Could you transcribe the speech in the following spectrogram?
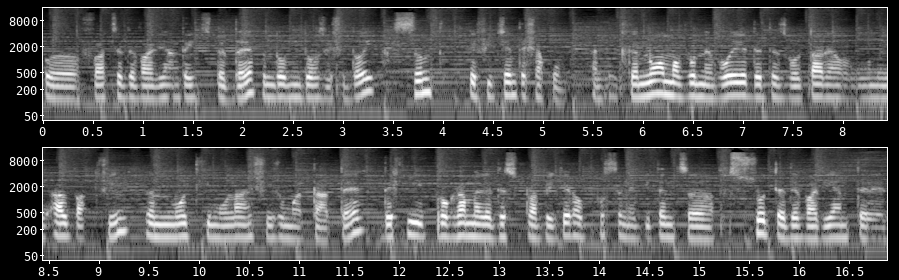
uh, față de varianta XBB în 2022, sunt eficiente și acum. Adică nu am avut nevoie de dezvoltarea unui alt vaccin în ultimul an și jumătate, deși programele de supraveghere au pus în evidență sute de variante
